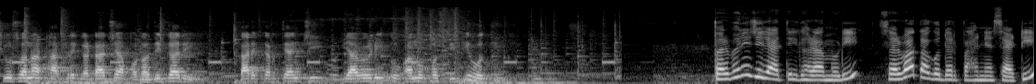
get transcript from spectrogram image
शिवसेना ठाकरे गटाच्या पदाधिकारी कार्यकर्त्यांची यावेळी अनुपस्थिती होती. परभणी जिल्ह्यातील घडामोडी सर्वात अगोदर पाहण्यासाठी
